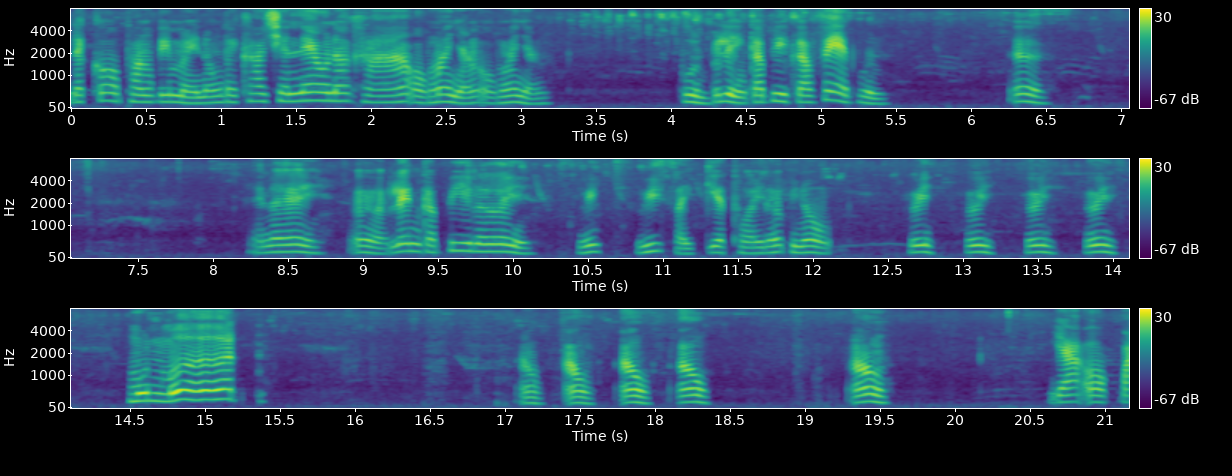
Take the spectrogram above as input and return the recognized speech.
แล้วก็พังปีใหม่น้องใบข้าวชแนลนะคะ ออกมาหยังออกมาหยังปุ่นไปเล่นกาแฟกาแฟปุ่น เออเห็นเลย เออ เล่นกับพี่เลยเฮ้ยเฮ้ยใส่เกียร์ถอยแล้วพี่น้องเฮ้ยเฮ้ยเฮ้ยเฮ้ยมุนเมิดเอาเอาเอาเอาเอาอย่าออกไป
